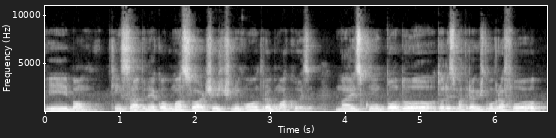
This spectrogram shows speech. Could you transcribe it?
E, bom, quem sabe, né, com alguma sorte a gente não encontra alguma coisa. Mas com todo, todo esse material que a gente tomografou,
